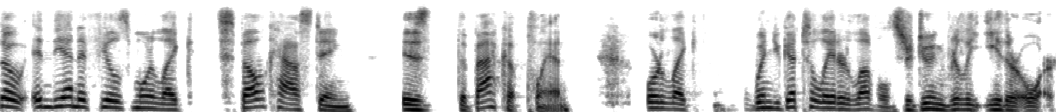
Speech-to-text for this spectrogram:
So in the end it feels more like spellcasting is the backup plan. Or like when you get to later levels, you're doing really either or.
